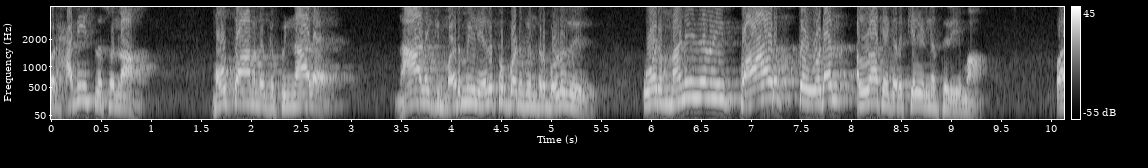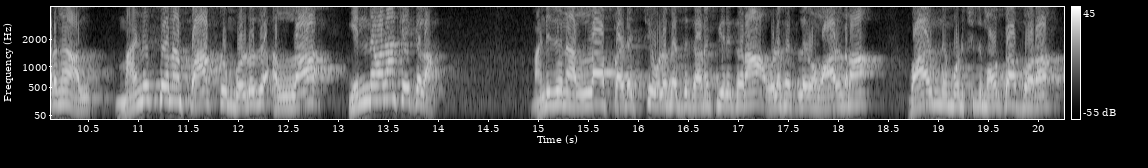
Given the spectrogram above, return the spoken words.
ஒரு ஹதீஸ்ல சொன்னாங்க மௌத்தானதுக்கு பின்னால நாளைக்கு மறுமையில் எழுப்பப்படுகின்ற பொழுது ஒரு மனிதனை பார்த்தவுடன் அல்லாஹ் கேட்கிற கேள்வி என்ன தெரியுமா? பாருங்க மனுஷனை பார்க்கும் பொழுது அல்லாஹ் என்ன வேணா கேட்கலாம். மனிதன் நல்லா படைச்சு உலகத்துக்கு அனுப்பியிருக்கிறான். உலகத்துல இவன் வாழ்றான். வாழ்ந்து முடிச்சுட்டு மௌத்தா போறான்.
